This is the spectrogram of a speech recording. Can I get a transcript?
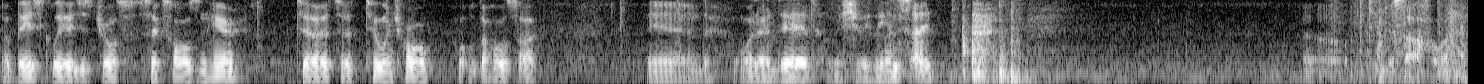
but basically I just drill six holes in here to, it's a two inch hole with the hole saw. And what I did let me show you the inside. Oh, take this off hold on.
